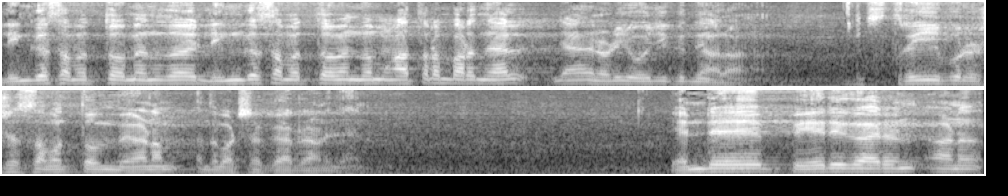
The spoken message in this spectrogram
ലിംഗസമത്വം എന്നത് ലിംഗസമത്വം എന്ന് മാത്രം പറഞ്ഞാൽ ഞാൻ എന്നോട് യോജിക്കുന്ന ആളാണ്. സ്ത്രീ പുരുഷ സമത്വം വേണം എന്ന പക്ഷക്കാരനാണ് ഞാൻ. എന്റെ പേരുകാരൻ ആണ്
